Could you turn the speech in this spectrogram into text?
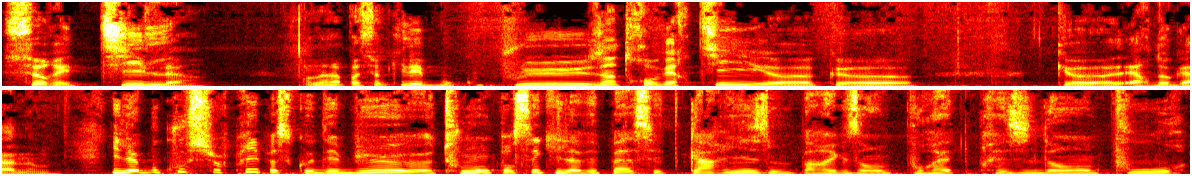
serait-il? On a l'impression qu'il est beaucoup plus introverti euh, que, Erdogan. Il a beaucoup surpris parce qu'au début, euh, tout le monde pensait qu'il n'avait pas assez de charisme, par exemple, pour être président, pour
